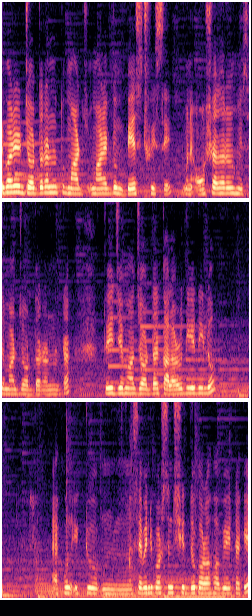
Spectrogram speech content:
এবারের জর্দা রান্না তো মার মার একদম বেস্ট হয়েছে মানে অসাধারণ হয়েছে মার জর্দা রান্নাটা। তো এই যে মা জর্দার কালারও দিয়ে দিল। এখন একটু সেভেন্টি পার্সেন্ট সিদ্ধ করা হবে এটাকে।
